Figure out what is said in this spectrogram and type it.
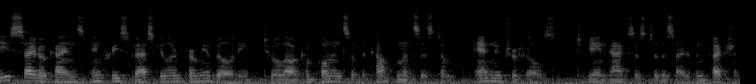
These cytokines increase vascular permeability to allow components of the complement system and neutrophils to gain access to the site of infection.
